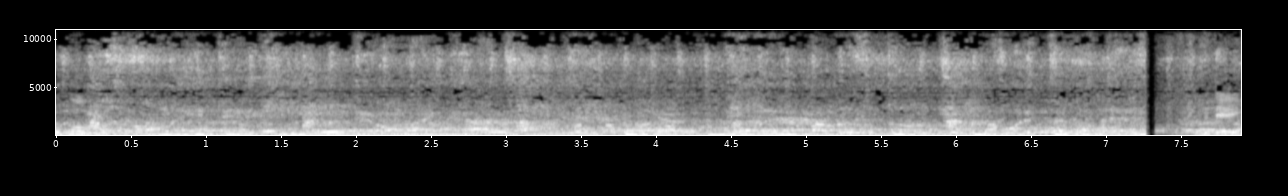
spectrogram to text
olmaz olmaz. Bir de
